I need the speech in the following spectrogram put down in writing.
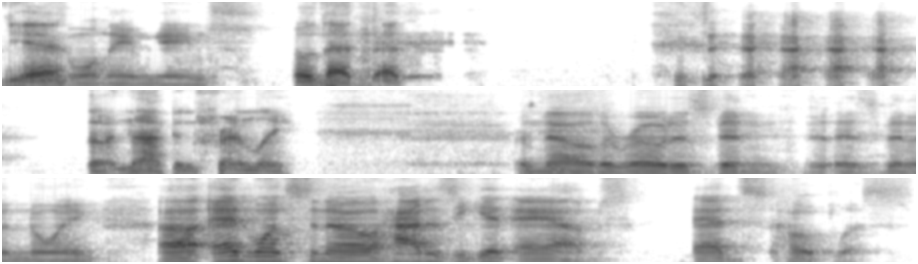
Yeah, I won't name names. Oh, that that so not been friendly. No, the road has been has been annoying. Uh, Ed wants to know how does he get abs? Ed's hopeless.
